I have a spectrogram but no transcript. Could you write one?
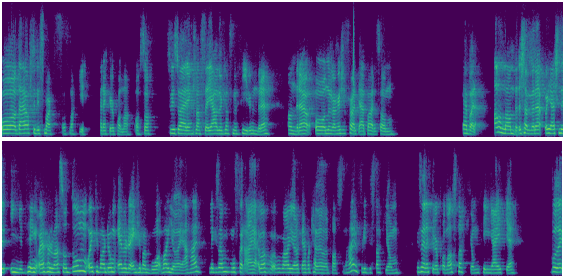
Og det er jo ofte de smarteste som snakker. Jeg rekker opp hånda også. Så hvis du er i en klasse Jeg hadde en klasse med 400 andre, og noen ganger så følte jeg bare sånn Jeg bare Alle andre skjønner det, og jeg skjønner ingenting. Og jeg føler meg så dum, og ikke bare dum, jeg burde egentlig bare gå. Hva gjør jeg her? Liksom, hvorfor er jeg, hva, hva gjør at jeg fortjener denne plassen her? Fordi de snakker om Hvis jeg rekker opp hånda, snakker om ting jeg ikke både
